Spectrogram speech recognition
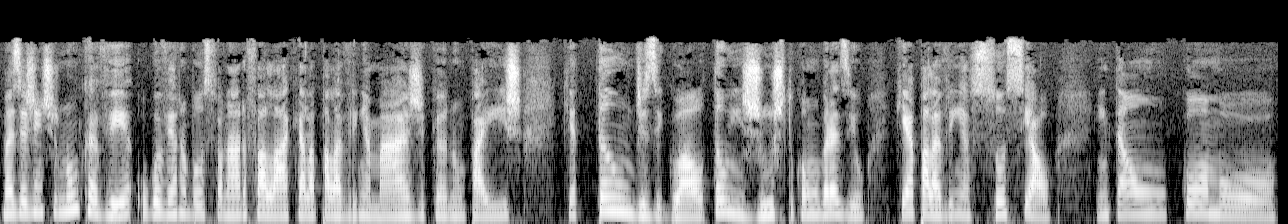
mas a gente nunca vê o governo Bolsonaro falar aquela palavrinha mágica num país que é tão desigual, tão injusto como o Brasil, que é a palavrinha social. Então, como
